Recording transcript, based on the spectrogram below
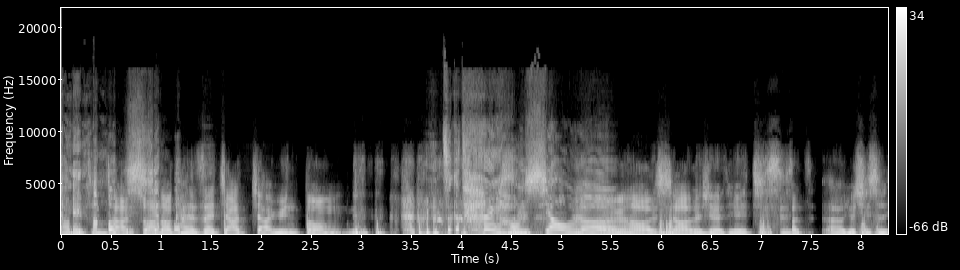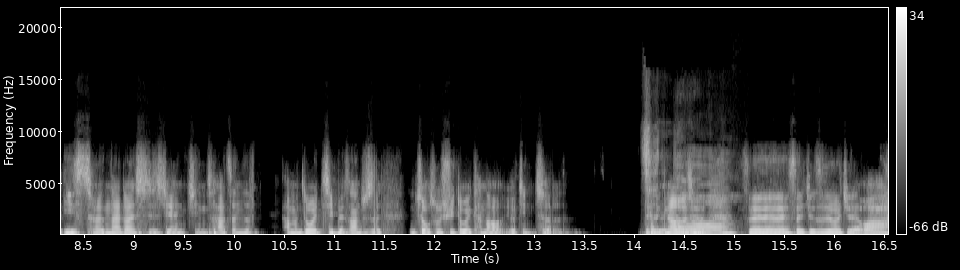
怕被警察抓，然后开始在假假运动。这个太好笑了，很好笑，而且因为其实呃，尤其是 Easter 那段时间，警察真的他们都会基本上就是你走出去都会看到有警车。真的、哦，然后就对对对，所以就是会觉得哇，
